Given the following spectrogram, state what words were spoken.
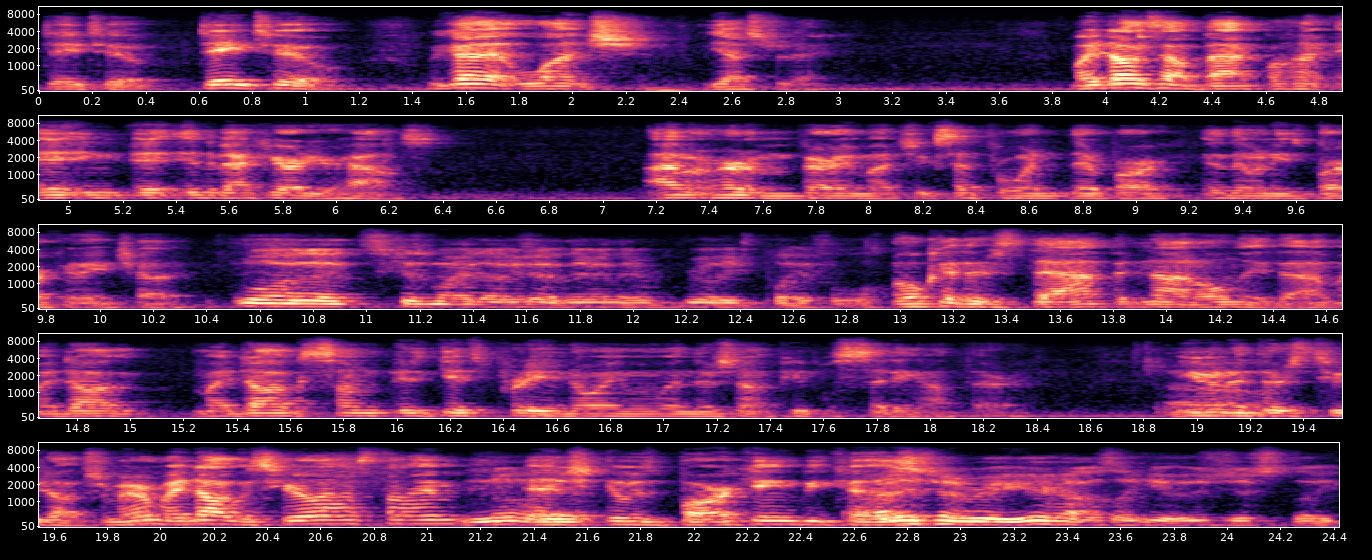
day two, day two. We got at lunch yesterday. My dog's out back behind in, in, in the backyard of your house. I haven't heard him very much except for when they're bark and then when he's barking at each other. Well, that's because my dog's out there and they're really playful. Okay, there's that, but not only that. My dog, my dog, some it gets pretty annoying when there's not people sitting out there. Even Uh, if there's two dogs. Remember, my dog was here last time, No, and yeah. it was barking because. I just remember at your house, like it was just like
